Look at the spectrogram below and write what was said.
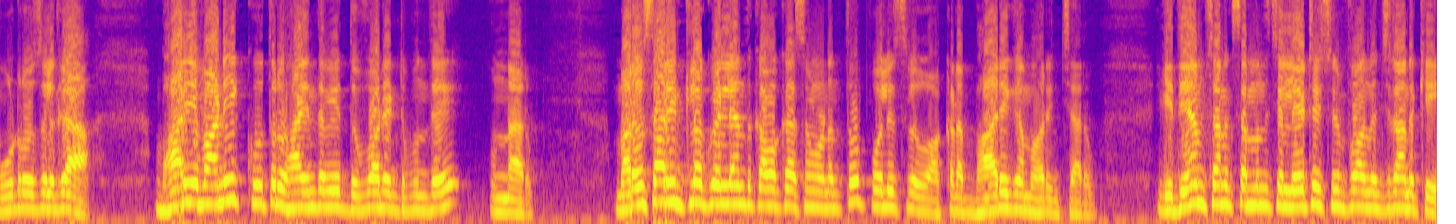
మూడు రోజులుగా భార్య వాణి కూతురు హైందవి దువ్వాడ ఇంటి ముందే ఉన్నారు. మరోసారి ఇంట్లోకి వెళ్ళేందుకు అవకాశం ఉండడంతో పోలీసులు అక్కడ భారీగా మోహరించారు. ఇదే అంశానికి సంబంధించి లేటెస్ట్ ఇన్ఫో అందించడానికి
